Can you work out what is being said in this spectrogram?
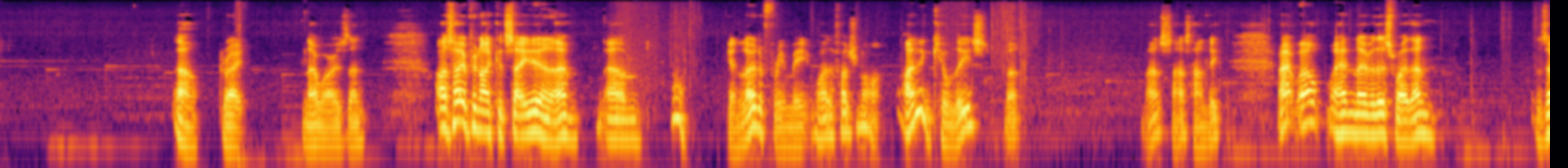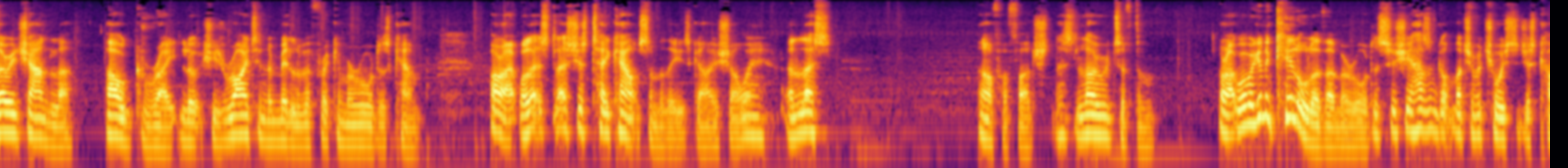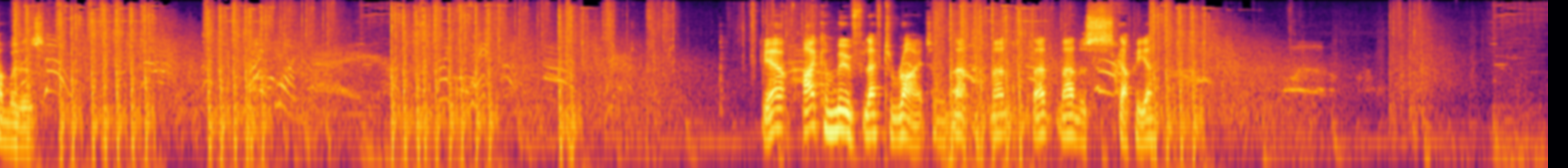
Oh, great. No worries then. I was hoping I could say, you know, um, oh, getting a load of free meat. Why the fudge not? I didn't kill these, but that's that's handy. Right, well, we're heading over this way then. Zoe Chandler. Oh, great. Look, she's right in the middle of a freaking Marauders camp. Alright, well, let's let's just take out some of these guys, shall we? Unless... Oh, for fudge. There's loads of them. Alright, well, we're going to kill all of her Marauders, so she hasn't got much of a choice to just come with us. Yeah, I can move left to right, and that that that that is scuppier.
